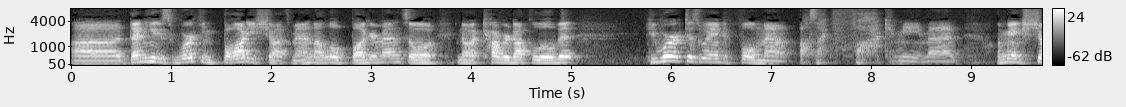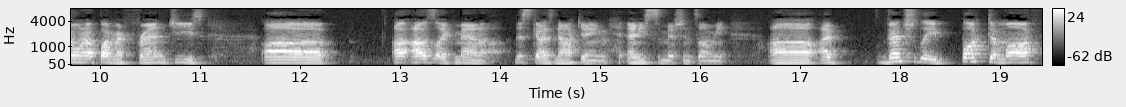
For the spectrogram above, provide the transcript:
Uh, then he was working body shots, man, that little bugger, man. So, you know, I covered up a little bit. He worked his way into full mount. I was like, fuck me, man. I'm getting shown up by my friend. Jeez. Uh, I, I, was like, man, uh, this guy's not getting any submissions on me. Uh, I eventually bucked him off.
